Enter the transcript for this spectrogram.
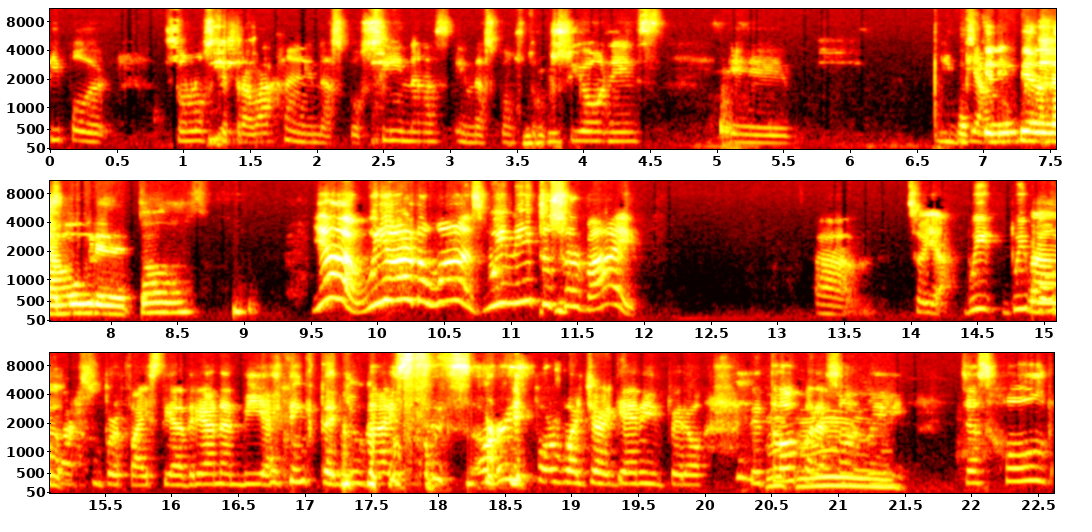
people son los que trabajan en las cocinas, en las construcciones. Eh, los que limpian la mugre de todos. Yeah, we are the ones. We need to survive. Um, so yeah, we we well, both are super feisty, Adriana and me. I think that you guys, sorry for what you're getting, pero de todo corazón, really, just hold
